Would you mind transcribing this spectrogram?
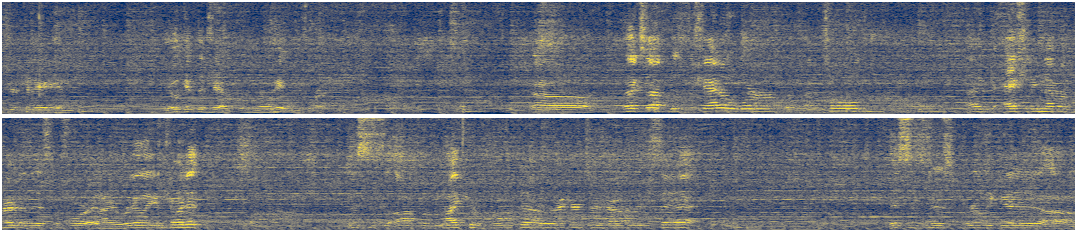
if you're Canadian. You'll get the joke and you'll hate me for it. Uh, next up is the Shadow Order with Untold. I've actually never heard of this before and I really enjoyed it. This is off of Haiku Records or however you say that. This is just really good. Uh,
